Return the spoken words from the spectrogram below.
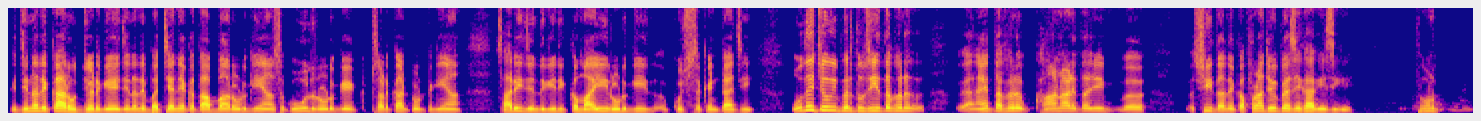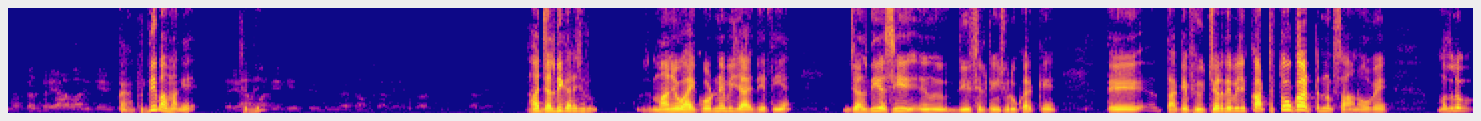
ਕਿ ਜਿਨ੍ਹਾਂ ਦੇ ਘਰ ਉੱਜੜ ਗਏ, ਜਿਨ੍ਹਾਂ ਦੇ ਬੱਚਿਆਂ ਦੀਆਂ ਕਿਤਾਬਾਂ ਰੁੜ ਗਈਆਂ, ਸਕੂਲ ਰੁੜ ਗਏ, ਸੜਕਾਂ ਟੁੱਟ ਗਈਆਂ, ਸਾਰੀ ਜ਼ਿੰਦਗੀ ਦੀ ਕਮਾਈ ਰੁੜ ਗਈ ਕੁਝ ਸਕਿੰਟਾਂ 'ਚ ਹੀ। ਉਹਦੇ ਚੋਂ ਵੀ ਫਿਰ ਤੁਸੀਂ ਤਾਂ ਫਿਰ, ਐਂ ਤਾਂ ਫਿਰ ਖਾਣ ਵਾਲੇ ਤਾਂ ਜੀ ਸ਼ਹੀਦਾਂ ਦੇ ਕਫਨਾਂ 'ਚੋਂ ਵੀ ਪੈਸੇ ਖਾ ਗਏ ਸੀਗੇ। ਤੇ ਹੁਣ ਸਿੱਧੀ ਪਾਵਾਂਗੇ। ਸਿੱਧੇ। ਹਾਂ, ਜਲਦੀ ਕਰੇ ਸ਼ੁਰੂ। ਮਾਨਯੋਗ ਹਾਈ ਕੋਰਟ ਨੇ ਵੀ ਇਜਾਜ਼ਤ ਦਿੱਤੀ ਹੈ। ਜਲਦੀ ਅਸੀਂ ਡੀ ਸਿਲਟਿੰਗ ਸ਼ੁਰੂ ਕਰਕੇ ਤੇ ਤਾਂ ਕਿ ਫਿਊਚਰ ਦੇ ਵਿੱਚ ਘੱਟ ਤੋਂ ਘੱਟ ਨੁਕਸਾਨ ਹੋਵੇ। ਮਤਲਬ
